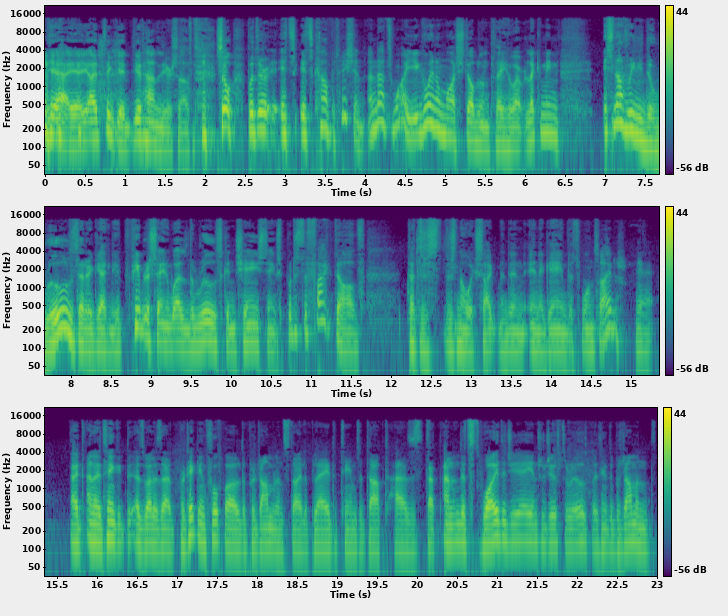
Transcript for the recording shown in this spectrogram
yeah, yeah, I think you'd, you'd, handle yourself. So, but there, it's it's competition, and that's why you go in and watch Dublin play whoever. Like, I mean, it's not really the rules that are getting you. People are saying, well, the rules can change things, but it's the fact of that there's there's no excitement in, in a game that's one sided. Yeah. I, and I think, as well as that, particularly in football, the predominant style of play the teams adopt has that, and that's why the GAA introduced the rules. But I think the predominant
